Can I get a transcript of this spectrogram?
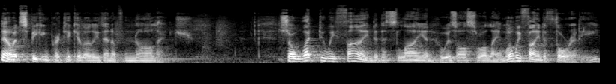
Now, it's speaking particularly then of knowledge. So, what do we find in this lion who is also a lamb? Well, we find authority,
